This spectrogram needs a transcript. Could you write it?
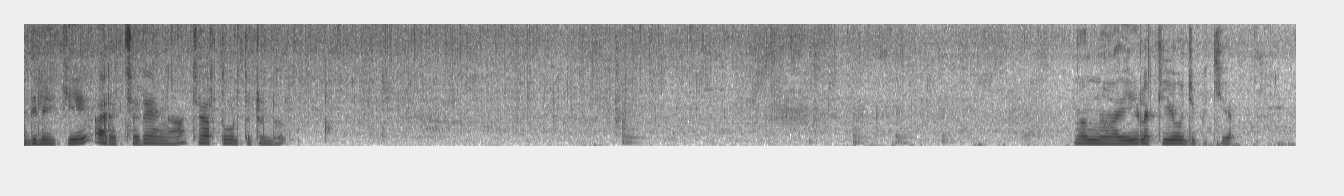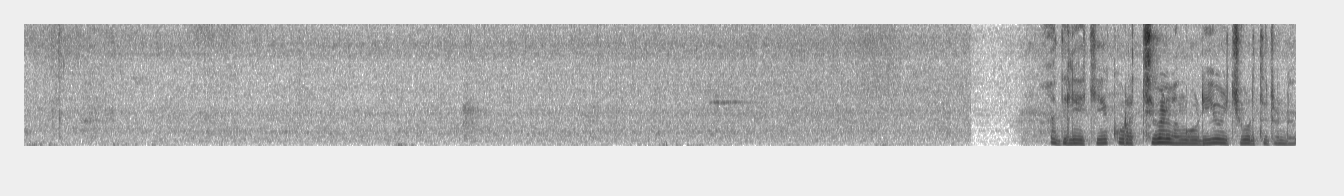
അതിലേക്ക് അരച്ച തേങ്ങ ചേർത്ത് കൊടുത്തിട്ടുണ്ട്. നന്നായി ഇളക്കി യോജിപ്പിക്കുക. അതിലേക്ക് കുറച്ച് വെള്ളം കൂടി ഒഴിച്ചു കൊടുത്തിട്ടുണ്ട്.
